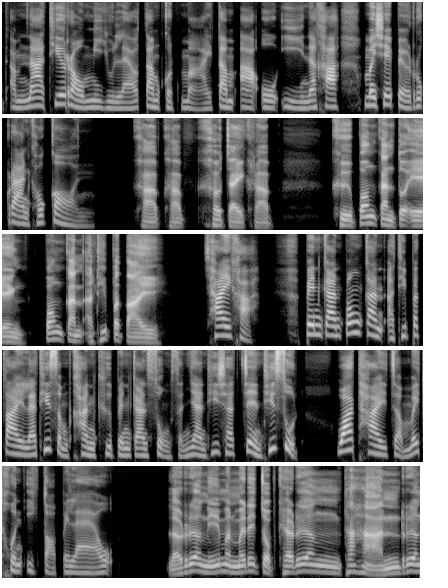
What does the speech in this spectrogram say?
ตอำนาจที่เรามีอยู่แล้วตามกฎหมายตาม ROE นะคะ ไม่ใช่ไปรุกรานเขาก่อน ครับครับเข้าใจครับ คือป้องกันตัวเอง ป้องกันอธิปไตย ใช่ค่ะ เป็นการป้องกันอธิปไตยและที่สำคัญคือเป็นการส่งสัญญาณที่ชัดเจนที่สุด ว่าไทยจะไม่ทนอีกต่อไปแล้ว แล้วเรื่องนี้มันไม่ได้จบแค่เรื่องทหารเรื่อง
